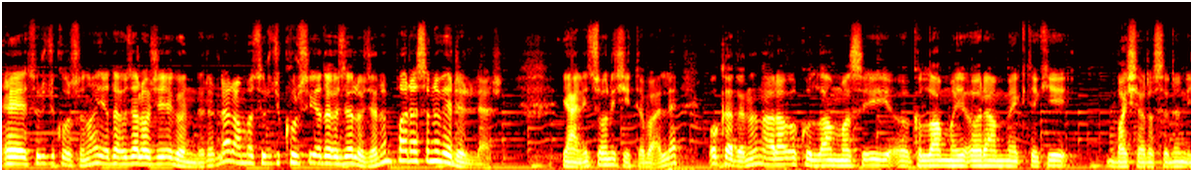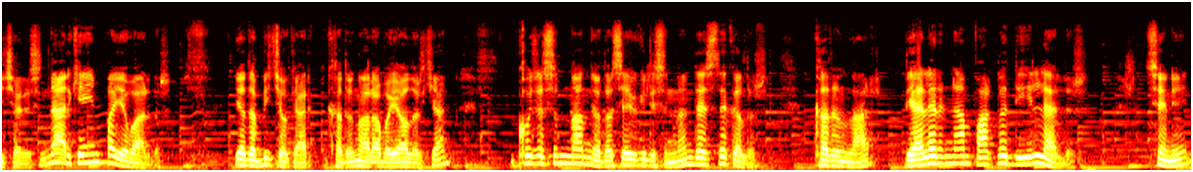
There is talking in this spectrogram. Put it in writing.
e, sürücü kursuna ya da özel hocaya gönderirler ama sürücü kursu ya da özel hocanın parasını verirler. Yani sonuç itibariyle o kadının araba kullanması kullanmayı öğrenmekteki başarısının içerisinde erkeğin payı vardır. Ya da birçok er, kadın arabayı alırken kocasından ya da sevgilisinden destek alır. Kadınlar diğerlerinden farklı değillerdir. Senin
